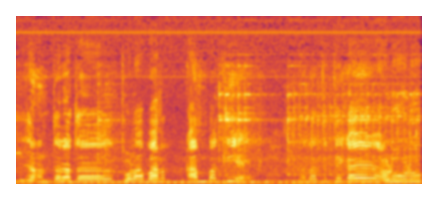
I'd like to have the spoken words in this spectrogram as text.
त्याच्यानंतर आता थोडाफार काम बाकी आहे. तर आता ते काय हळूहळू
